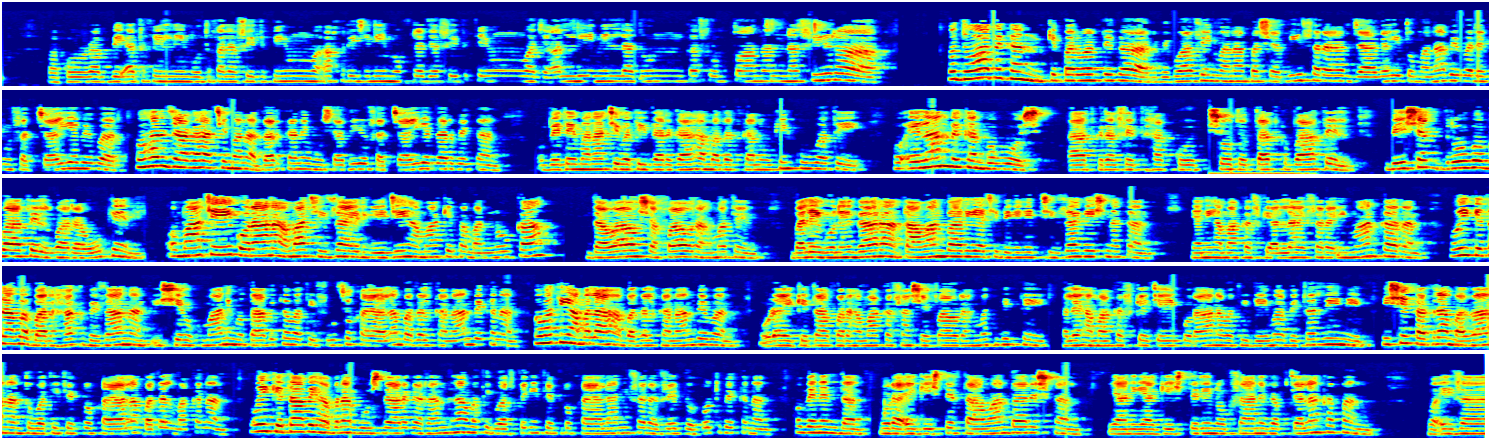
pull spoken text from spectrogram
وقل رب ادخلنی مدخل صدق واخرجنی مخرج صدق واجعل لي من لدنك سلطانا نصيرا۔ و دعا بکن کہ پروردگار بگوازین منا پا شدی سرار جاگہ تو منا بے برے گو سچائی بے بر و ہر جاگہ چی منا در کنے گو شدی و سچائی در بکن. و بیتے منا چی وتی درگاہ مدد کنو کی قوتی و اعلان بکن بگوش آت گرفت حق کو شوت و تتک باطل. بے شک دروگ و باطل و روکن. و ما چی قرآن، ہما چیزاں ارگیجی، ہما کے پا منو کا دوا و شفا و رحمتند بله گنهگاران تاوان باریا چی دیگه هیچ چیزا گیش نکند یعنی همه کس که الله سر ایمان کارند وہی کتابہ برحق بزانن اشی حکمانی مطابق وتی سوچ و خیالاں بدل کنان بکنن و وتی عملہ بدل کنان بے بند اڑا کتاب پر ہما کساں شفا و رحمت بیتے بھلے ہما کس کے چئی قرآن وتی دیما بتر رینید۔ اشی قدرہ مزانن تو وتی فکر و خیالاں بدل مکنن۔ وہی کتاب حبرہ گوشدار کا رندھا وتی گوستگی فکر و خیالانی سر زد و ہٹ بکنن و بنندن۔ اڑا اے گیشتر تاوان بارش کن۔ یعنی یا گیشتری نقصان گپ چلا کپن۔ وإذا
